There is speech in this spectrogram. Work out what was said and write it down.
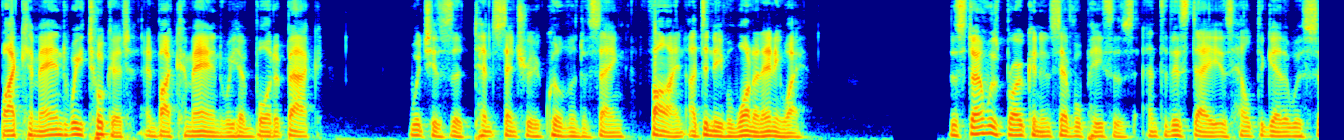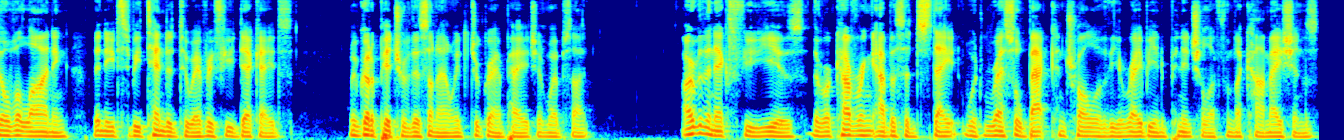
By command we took it, and by command we have brought it back. Which is the 10th century equivalent of saying, Fine, I didn't even want it anyway. The stone was broken in several pieces, and to this day is held together with silver lining that needs to be tended to every few decades. We've got a picture of this on our Instagram page and website. Over the next few years, the recovering Abbasid state would wrestle back control of the Arabian Peninsula from the Karmatians,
